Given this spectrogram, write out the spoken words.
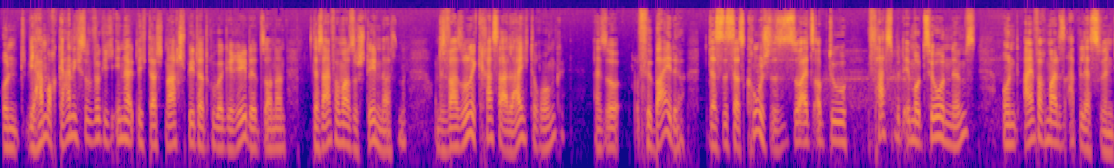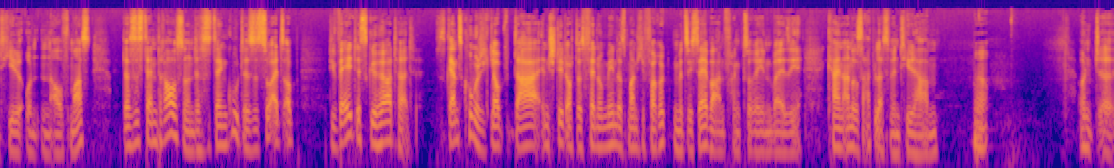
Und wir haben auch gar nicht so wirklich inhaltlich danach später drüber geredet, sondern das einfach mal so stehen lassen. Und es war so eine krasse Erleichterung. Also für beide. Das ist das Komische. Das ist so, als ob du fast mit Emotionen nimmst und einfach mal das Ablassventil unten aufmachst. das ist dann draußen und das ist dann gut. Das ist so, als ob die Welt es gehört hat. Das ist ganz komisch. Ich glaube, da entsteht auch das Phänomen, dass manche Verrückten mit sich selber anfangen zu reden, weil sie kein anderes Ablassventil haben. Ja. Und äh,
